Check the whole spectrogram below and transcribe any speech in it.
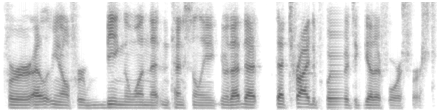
for uh, you know for being the one that intentionally you know that that that tried to put it together for us first.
